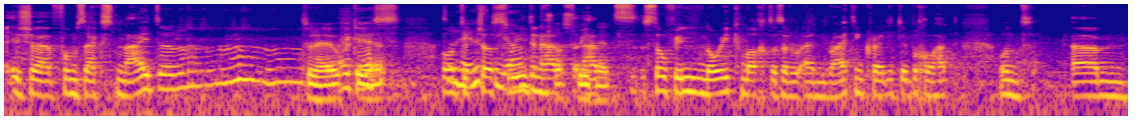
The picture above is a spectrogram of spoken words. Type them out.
ist äh, vom Zack Snyder, Zur I Hälfte, ja. guess. Zur Und der Joss ja. Whedon hat, Joss Whedon hat hat- so viel neu gemacht, dass er einen Writing Credit bekommen hat. Und ähm,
